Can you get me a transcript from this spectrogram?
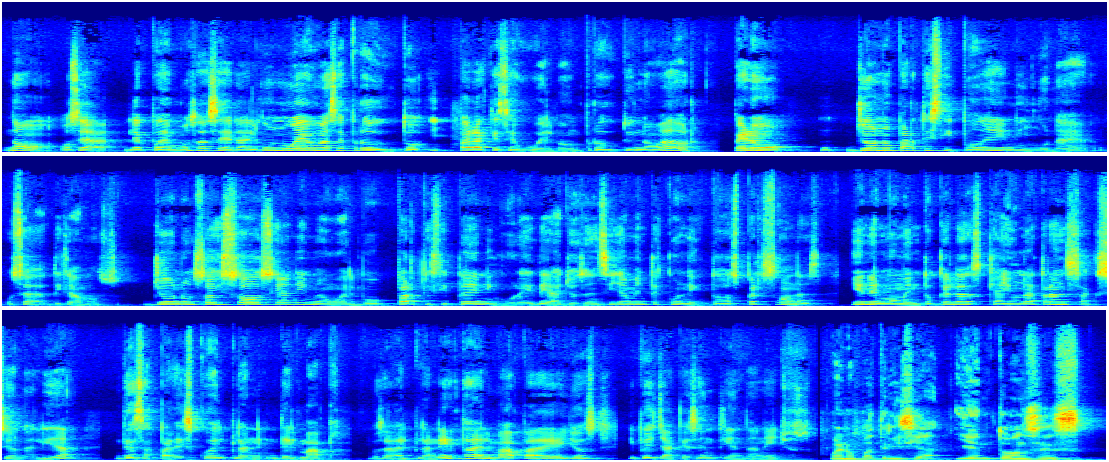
no, o sea, le podemos hacer algo nuevo a ese producto para que se vuelva un producto innovador. Pero yo no participo de ninguna, o sea, digamos, yo no soy socia ni me vuelvo partícipe de ninguna idea. Yo sencillamente conecto dos personas y en el momento que, las, que hay una transaccionalidad, desaparezco del, del mapa, o sea, del planeta, del mapa de ellos y pues ya que se entiendan ellos. Bueno, Patricia, y entonces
